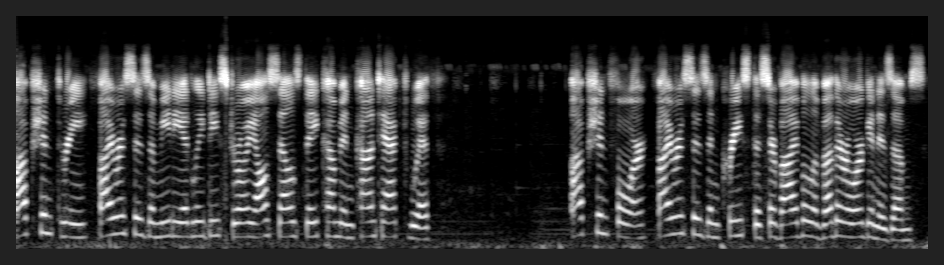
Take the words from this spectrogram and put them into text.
Option 3 Viruses immediately destroy all cells they come in contact with. Option 4 Viruses increase the survival of other organisms.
